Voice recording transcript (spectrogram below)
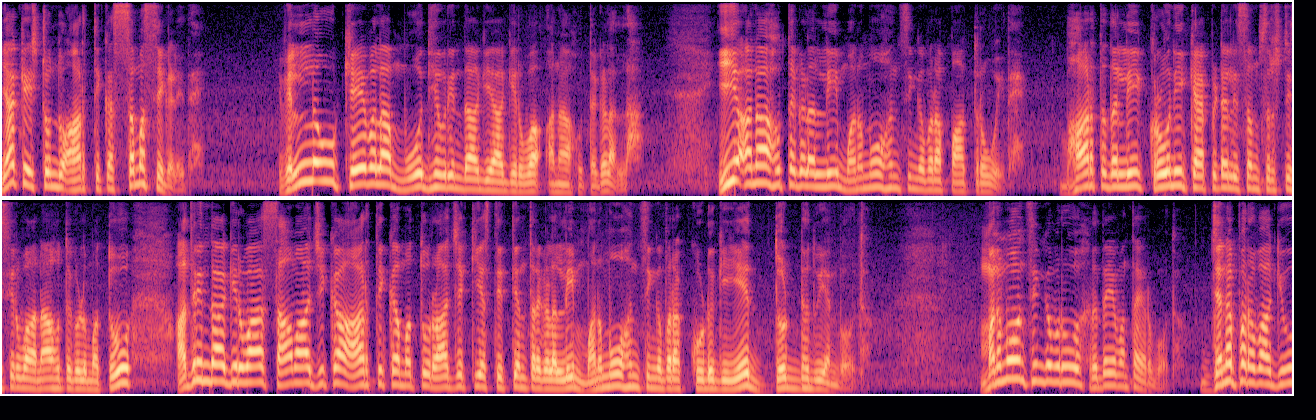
ಯಾಕೆ ಇಷ್ಟೊಂದು ಆರ್ಥಿಕ ಸಮಸ್ಯೆಗಳಿದೆ? ಇವೆಲ್ಲವೂ ಕೇವಲ ಮೋದಿಯವರಿಂದಾಗಿ ಆಗಿರುವ ಅನಾಹುತಗಳಲ್ಲ. ಈ ಅನಾಹುತಗಳಲ್ಲಿ ಮನಮೋಹನ್ ಸಿಂಗ್ ಅವರ ಪಾತ್ರವೂ ಇದೆ. ಭಾರತದಲ್ಲಿ ಕ್ರೋನಿ ಕ್ಯಾಪಿಟಲಿಸಂ ಸೃಷ್ಟಿಸಿರುವ ಅನಾಹುತಗಳು ಮತ್ತು ಅದರಿಂದಾಗಿರುವ ಸಾಮಾಜಿಕ, ಆರ್ಥಿಕ ಮತ್ತು ರಾಜಕೀಯ ಸ್ಥಿತ್ಯಂತರಗಳಲ್ಲಿ ಮನಮೋಹನ್ ಸಿಂಗ್ ಅವರ ಕೊಡುಗೆಯೇ ದೊಡ್ಡದು ಎನ್ಬಹುದು ಮನಮೋಹನ್ ಸಿಂಗ್ ಅವರು ಹೃದಯವಂತ ಇರಬಹುದು, ಜನಪರವಾಗಿಯೂ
